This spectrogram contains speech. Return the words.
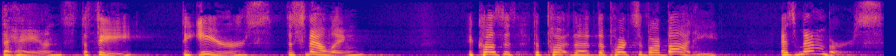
the hands, the feet, the ears, the smelling. It causes the, part, the, the parts of our body as members.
